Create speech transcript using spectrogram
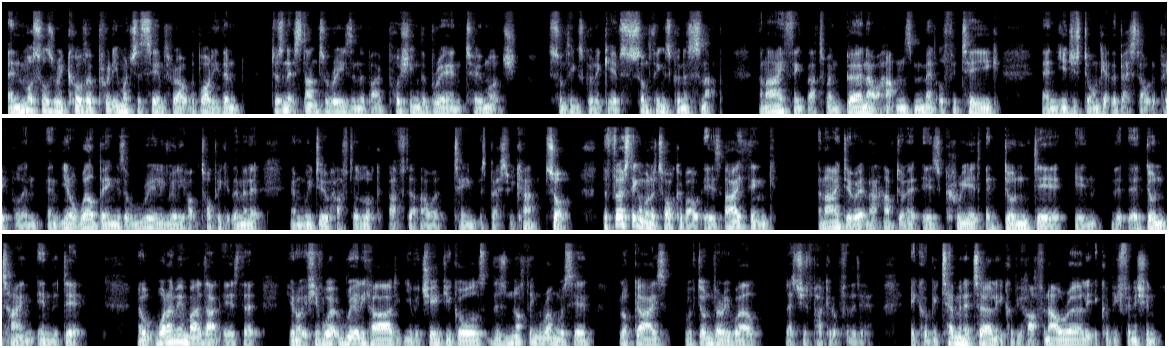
and muscles recover pretty much the same throughout the body, then doesn't it stand to reason that by pushing the brain too much, something's going to give, something's going to snap? And I think that's when burnout happens, mental fatigue, and you just don't get the best out of people. And and you know, well-being is a really, really hot topic at the minute. And we do have to look after our team as best we can. So the first thing I want to talk about is I think, and I do it, and I have done it, is create a done day in the a done time in the day. Now, what I mean by that is that, you know, if you've worked really hard, you've achieved your goals, there's nothing wrong with saying, look, guys, we've done very well let's just pack it up for the day. It could be 10 minutes early, it could be half an hour early, it could be finishing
